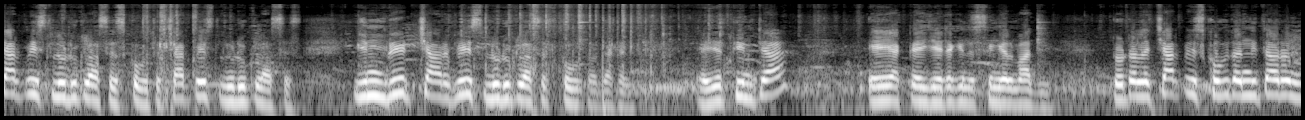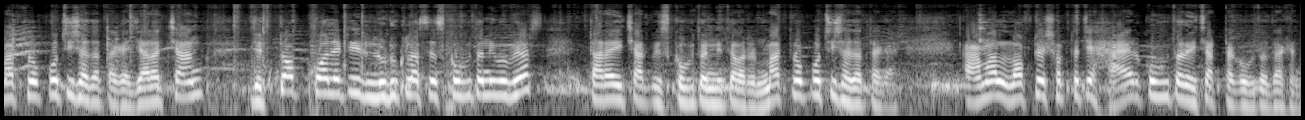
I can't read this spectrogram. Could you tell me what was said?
চার পিস লুডো ক্লাসেস কবুতর, চার পিস লুডো ক্লাসেস ইনব্রিড চার পিস লুডো ক্লাসেস কবুতর, দেখেন। এই যে তিনটা, এই একটা, এই যে এটা কিন্তু সিঙ্গেল মাদি। টোটালে চার পিস কবুতর নিতে পারবেন মাত্র পঁচিশ হাজার টাকায়। যারা চান যে টপ কোয়ালিটির লুডো ক্লাসেস কবুতর নিব ভিয়ার্স তারা এই চার পিস কবুতর নিতে পারবেন মাত্র পঁচিশ হাজার টাকায়। আমার লফটের সবচেয়ে হায়ার কবুতর এই চারটা কবুতর দেখেন।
